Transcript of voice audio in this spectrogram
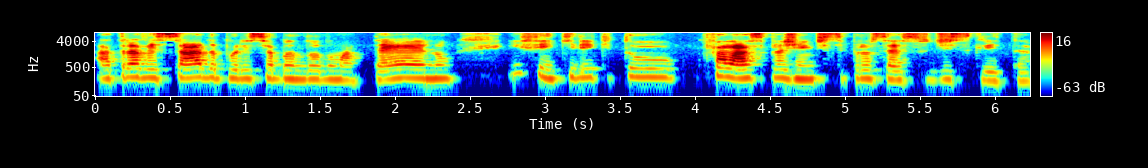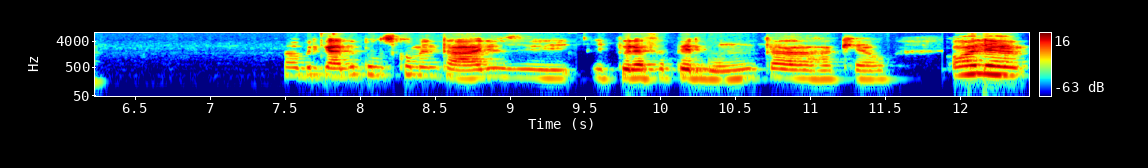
atravessada por esse abandono materno. Enfim, queria que tu falasse para a gente esse processo de escrita. Obrigada pelos comentários e, e, por essa pergunta, Raquel. Olha,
